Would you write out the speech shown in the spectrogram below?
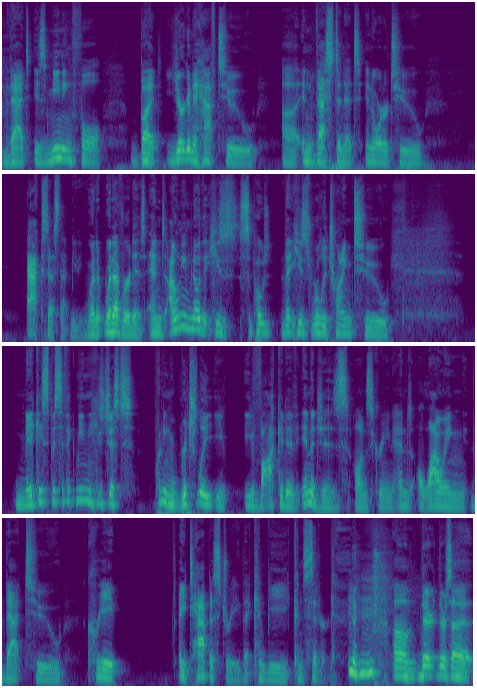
that is meaningful, but you're going to have to uh, invest in it in order to access that meaning, whatever it is. And I don't even know that he's supposed that he's really trying to make a specific meaning. He's just putting richly e- evocative images on screen and allowing that to create a tapestry that can be considered. Mm-hmm. um, there, there's a,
